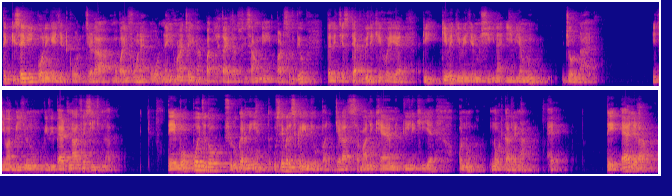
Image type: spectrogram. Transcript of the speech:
ਤੇ ਕਿਸੇ ਵੀ ਪੋਲਿੰਗ ਏਜੰਟ ਕੋਲ ਜਿਹੜਾ ਮੋਬਾਈਲ ਫੋਨ ਹੈ ਉਹ ਨਹੀਂ ਹੋਣਾ ਚਾਹੀਦਾ। ਬਾਕੀ ਹਦਾਇਤਾਂ ਤੁਸੀਂ ਸਾਹਮਣੇ ਪੜ੍ਹ ਸਕਦੇ ਹੋ ਤੇ ਨੀਚੇ ਸਟੈਪ ਵੀ ਲਿਖੇ ਹੋਏ ਹੈ ਕਿ ਕਿਵੇਂ ਕਿਵੇਂ ਜਿਹੜੀ ਮਸ਼ੀਨ ਹੈ ਈਵੀਐਮ ਨੂੰ ਜੋੜਨਾ ਹੈ। ਇਹ ਜਿਵੇਂ ਬੀਜੂ ਨੂੰ ਵੀਵੀਪੈਟ ਨਾਲ ਫਿਰ ਸੀਜੂ ਨਾਲ। ਤੇ ਮੋਕ ਪੋਲ ਜਦੋਂ ਸ਼ੁਰੂ ਕਰਨੀ ਹੈ, ਤਾਂ ਉਸੇ ਵੇਲੇ ਸਕਰੀਨ ਦੇ ਉੱਪਰ ਜਿਹੜਾ ਸਮਾਂ ਲਿਖਿਆ ਹੈ, ਮਿਤੀ ਲਿਖੀ ਹੈ, ਉਹਨੂੰ ਨੋਟ ਕਰ ਲੈਣਾ ਹੈ। ਤੇ ਇਹ ਜਿਹੜਾ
